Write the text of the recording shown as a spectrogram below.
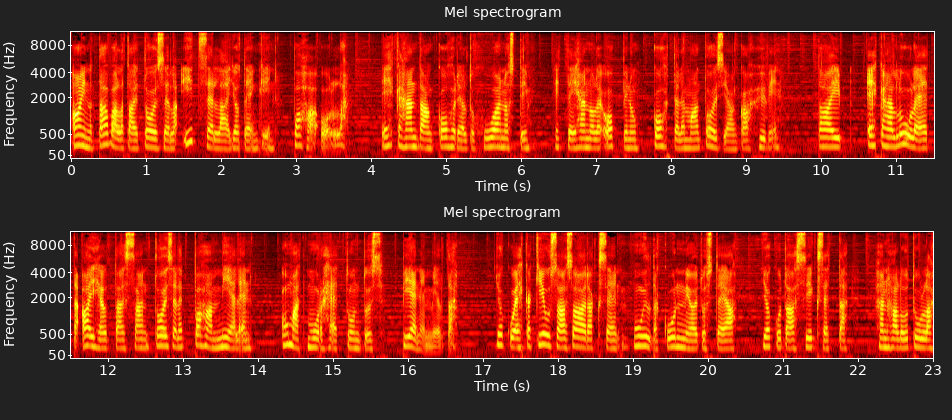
aina tavalla tai toisella itsellään jotenkin paha olla. Ehkä häntä on kohdeltu huonosti ettei hän ole oppinut kohtelemaan toisiaankaan hyvin. Tai ehkä hän luulee, että aiheuttaessaan toiselle pahan mielen omat murheet tuntuisi pienemmiltä. Joku ehkä kiusaa saadakseen muilta kunnioitusta ja joku taas siksi, että hän haluaa tulla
